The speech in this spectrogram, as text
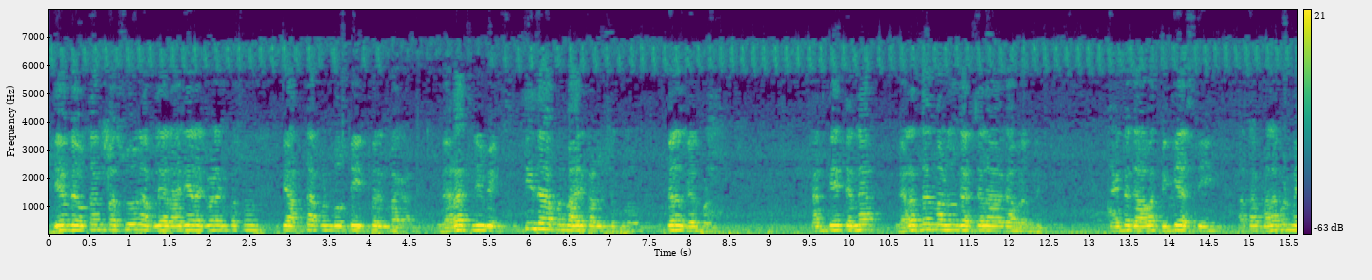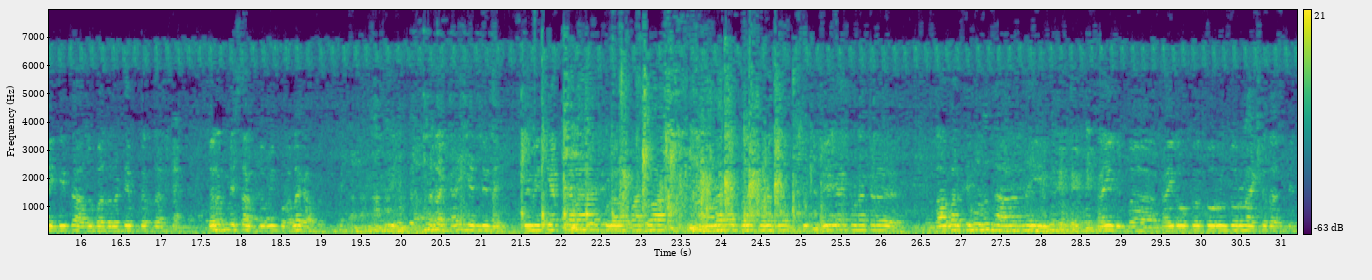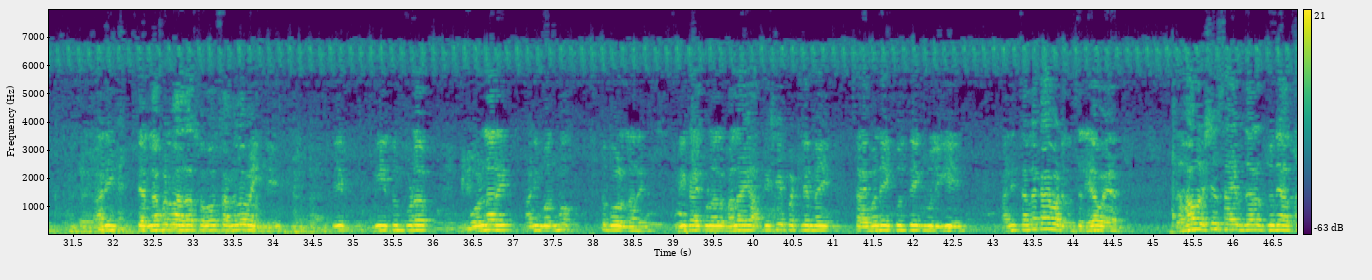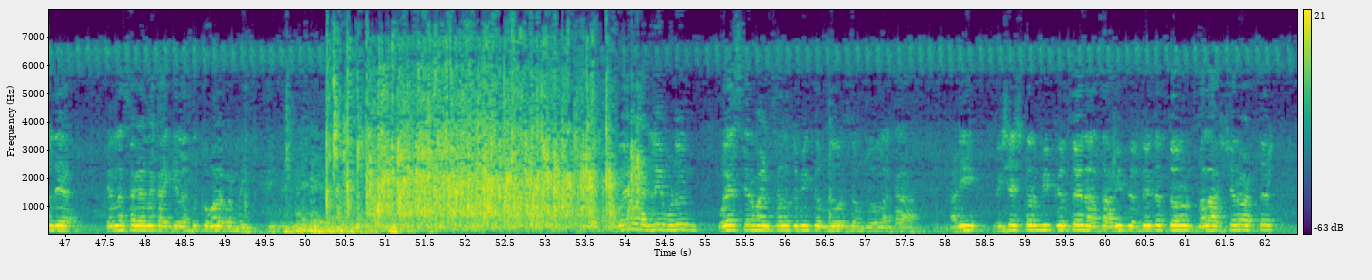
देवदेवतांपासून आपल्या राजे राजवाड्यांपासून ते आत्ता आपण बोलतो इथपर्यंत बघा. घरातली व्यक्ती जर आपण बाहेर काढू शकलो तरच घर पडतो. कारण ते त्यांना घरातलाच माणूस घरच्याला घाबरत नाही. नाही तर गावात भीती असती. आता मला पण माहिती तर आजूबाजूला टेप करत परत मी सांगतो मी कुणाला घाबरत काही घेतले नाही. तुम्ही टेप करा कुणाला पाठवा. मला काय फरक पडत नाही. काय कुणाकडे लाभार्थी म्हणून जाणार नाही. काही काही लोक चोरून चोरून ऐकत असतील. आणि त्यांना पण माझा स्वभाव चांगला माहिती मी इथून पुढं बोलणार आहे आणि मनमोक्त बोलणार आहे. मी काय कुणाला मला हे अतिशय पटले नाही. साहेबांना एकुलती एक मुलगी आणि त्यांना काय वाटत असेल ह्या वयात? दहा वर्ष साहेब जरा जुने असू द्या त्यांना सगळ्यांना काय केलं असं तुम्हाला पण नाही वय वाढले म्हणून वयस्कर माणसाला तुम्ही कमजोर समजू नका. आणि विशेष करून मी फिरतोय ना आता आम्ही फिरतोय तर तरुण. मला आश्चर्य वाटतं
